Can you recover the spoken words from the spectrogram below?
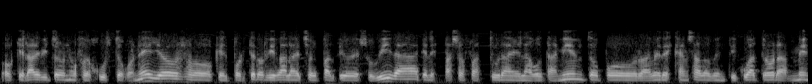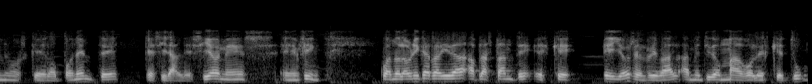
o que el árbitro no fue justo con ellos, o que el portero rival ha hecho el partido de su vida, que les pasó factura el agotamiento por haber descansado 24 horas menos que el oponente, que si las lesiones, en fin. Cuando la única realidad aplastante es que ellos, el rival, han metido más goles que tú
